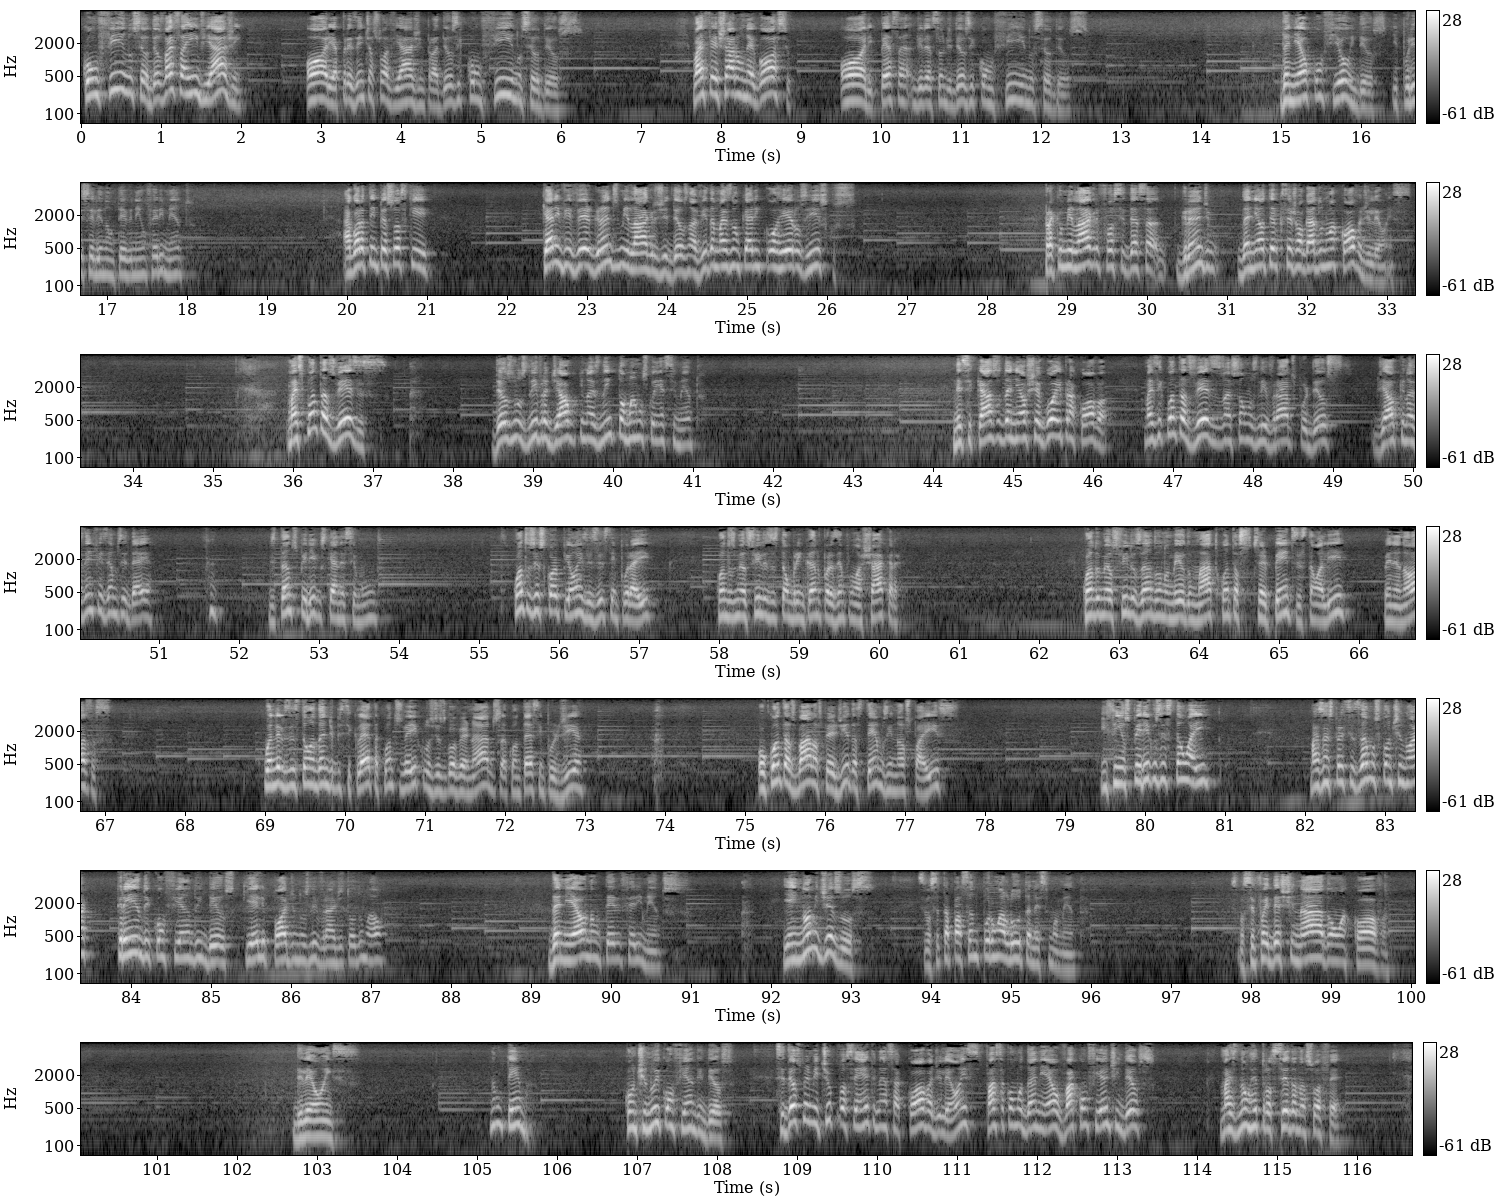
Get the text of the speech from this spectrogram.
Confie no seu Deus. Vai sair em viagem? Ore, apresente a sua viagem para Deus e confie no seu Deus. Vai fechar um negócio? Ore, peça a direção de Deus e confie no seu Deus. Daniel confiou em Deus e por isso ele não teve nenhum ferimento. Agora tem pessoas que querem viver grandes milagres de Deus na vida, mas não querem correr os riscos. Para que o milagre fosse dessa grande, Daniel teve que ser jogado numa cova de leões. Mas quantas vezes Deus nos livra de algo que nós nem tomamos conhecimento? Nesse caso, Daniel chegou aí para a cova. Mas e quantas vezes nós somos livrados por Deus de algo que nós nem fizemos ideia? De tantos perigos que há nesse mundo. Quantos escorpiões existem por aí? Quando os meus filhos estão brincando, por exemplo, numa chácara. Quando meus filhos andam no meio do mato, quantas serpentes estão ali, venenosas? Quando eles estão andando de bicicleta, quantos veículos desgovernados acontecem por dia? Ou quantas balas perdidas temos em nosso país? Enfim, os perigos estão aí. Mas nós precisamos continuar crendo e confiando em Deus, que Ele pode nos livrar de todo mal. Daniel não teve ferimentos. E em nome de Jesus, se você está passando por uma luta nesse momento, se você foi destinado a uma cova de leões, não tema. Continue confiando em Deus. Se Deus permitiu que você entre nessa cova de leões, faça como Daniel, vá confiante em Deus. Mas não retroceda na sua fé.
